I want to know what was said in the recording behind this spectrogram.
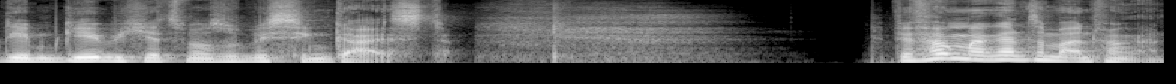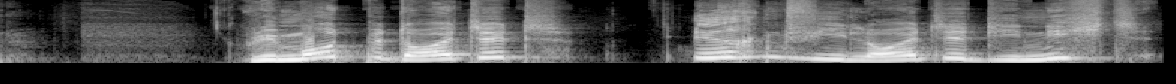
dem gebe ich jetzt mal so ein bisschen Geist. Wir fangen mal ganz am Anfang an. Remote bedeutet irgendwie Leute, die nicht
